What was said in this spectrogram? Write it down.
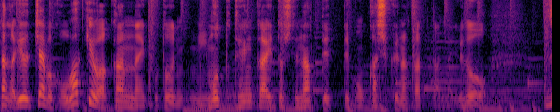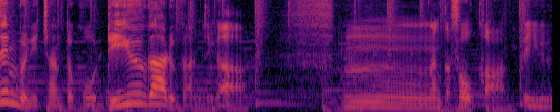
なんか言っちゃえばこうわけわかんないことにもっと展開としてなってってもおかしくなかったんだけど全部にちゃんとこう理由がある感じがうーんなんかそうかっていう。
